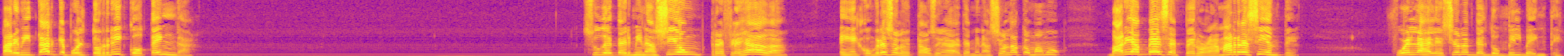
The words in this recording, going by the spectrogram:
para evitar que Puerto Rico tenga su determinación reflejada en el Congreso de los Estados Unidos. La determinación la tomamos varias veces, pero la más reciente fue en las elecciones del 2020.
